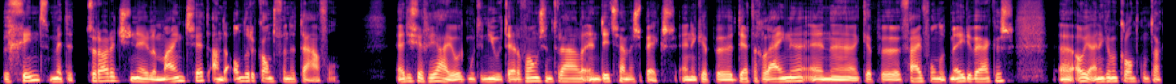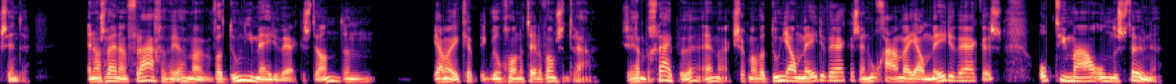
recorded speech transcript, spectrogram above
begint met de traditionele mindset aan de andere kant van de tafel. Die zeggen, ja joh, ik moet een nieuwe telefooncentrale en dit zijn mijn specs. En ik heb uh, 30 lijnen en uh, ik heb uh, 500 medewerkers. Uh, oh ja, en ik heb een klantcontactcenter. En als wij dan vragen, ja, maar wat doen die medewerkers dan? Dan, ja, maar ik, heb, ik wil gewoon een telefooncentrale. Ik zeg, dat begrijpen we. Hè? Maar ik zeg, maar wat doen jouw medewerkers en hoe gaan wij jouw medewerkers optimaal ondersteunen?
